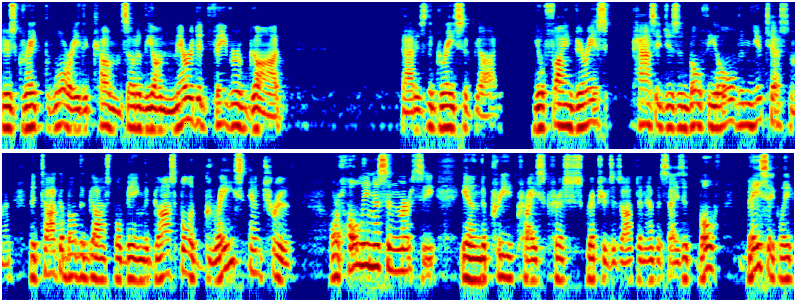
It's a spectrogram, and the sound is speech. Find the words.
there's great glory that comes out of the unmerited favor of God. That is the grace of God. You'll find various passages in both the Old and New Testament that talk about the gospel being the gospel of grace and truth, or holiness and mercy in the pre Christ scriptures is often emphasized. It's both basically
